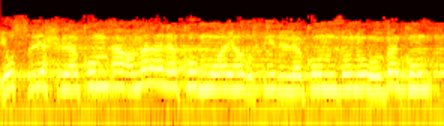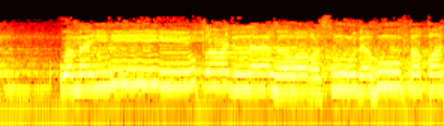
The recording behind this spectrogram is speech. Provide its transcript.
يصلح لكم أعمالكم ويغفر لكم ذنوبكم ومن يطع الله ورسوله فقد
